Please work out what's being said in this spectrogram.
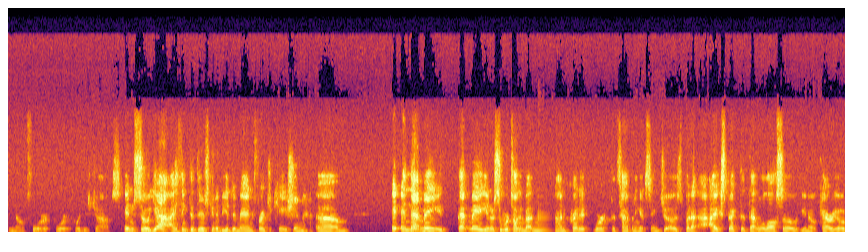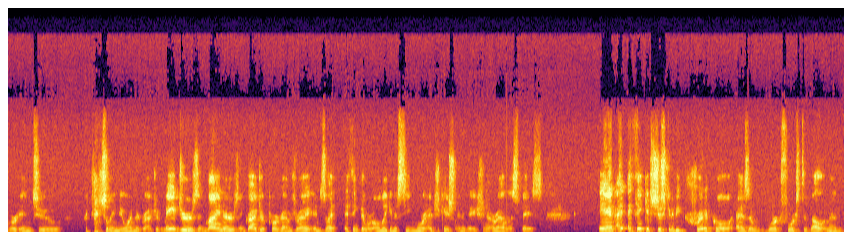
you know, for for for these jobs. And so, yeah, I think that there's going to be a demand for education. Um, and that may that may you know so we're talking about non-credit work that's happening at st joe's but I, I, expect that that will also you know carry over into potentially new undergraduate majors and minors and graduate programs right? And so i, I think that we're only going to see more educational innovation around this space. And I, I think it's just going to be critical as a workforce development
